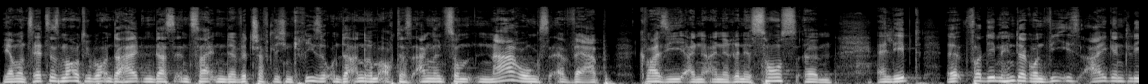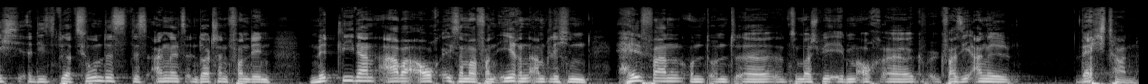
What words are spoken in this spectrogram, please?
Wir haben uns letztes Mal auch darüber unterhalten, dass in Zeiten der wirtschaftlichen Krise unter anderem auch das Angeln zum Nahrungserwerb quasi eine, eine Renaissance ähm, erlebt. Äh, vor dem Hintergrund, wie ist eigentlich die Situation des, des Angels in Deutschland von den Mitgliedern, aber auch, ich sag mal, von ehrenamtlichen Helfern und, und äh, zum Beispiel eben auch äh, quasi Angelwächtern?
